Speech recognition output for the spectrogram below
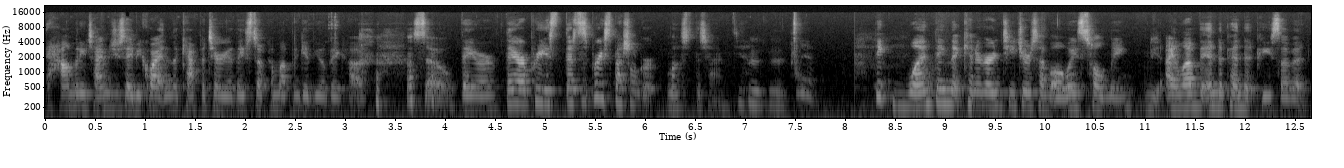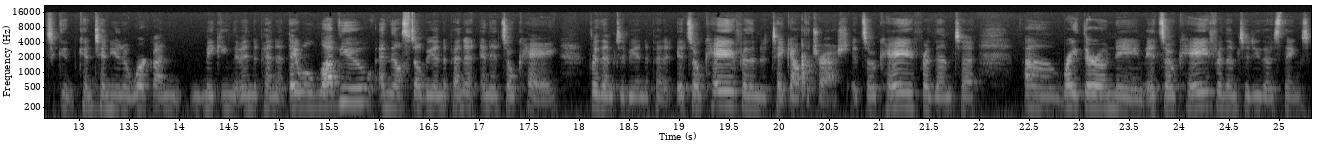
how many times you say "be quiet" in the cafeteria, they still come up and give you a big hug. so they are they are pretty. This is a pretty special group most of the time. Yeah. Mhm. I think one thing that kindergarten teachers have always told me, I love the independent piece of it, to continue to work on making them independent. They will love you and they'll still be independent, and it's okay for them to be independent. It's okay for them to take out the trash. It's okay for them to um, write their own name. It's okay for them to do those things,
